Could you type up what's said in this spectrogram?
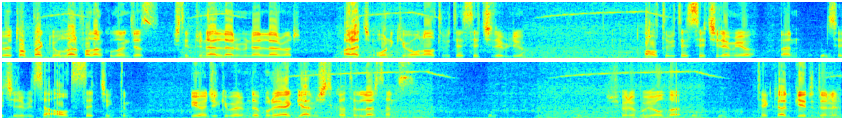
Böyle toprak yollar falan kullanacağız. İşte tüneller, müneller var. Araç 12 ve 16 vites seçilebiliyor. 6 vites seçilemiyor. Ben seçilebilse 6 seçecektim. Bir önceki bölümde buraya gelmiştik hatırlarsanız. Şöyle bu yolda tekrar geri dönelim.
